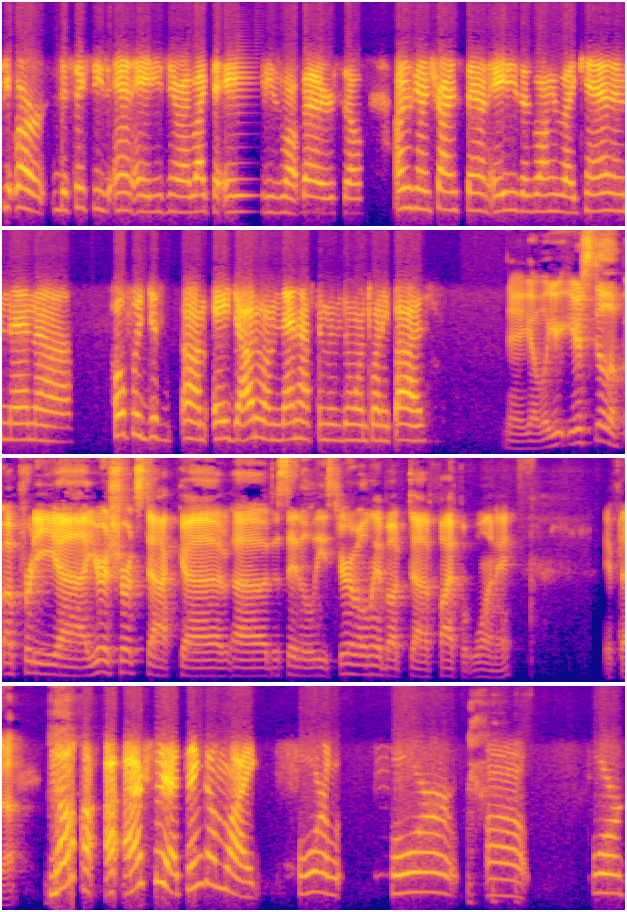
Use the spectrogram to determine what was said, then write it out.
get or the 60s and 80s, you know I like the 80s a lot better. So I'm just gonna try and stay on 80s as long as I can, and then hopefully just um, age out of them, then have to move to 125s. There you go. Well, you're, you're still a, a pretty uh, you're a short stack uh, uh, to say the least. You're only about uh, five foot one, eh? If that. No, I, I actually I think I'm like four, four, uh, four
